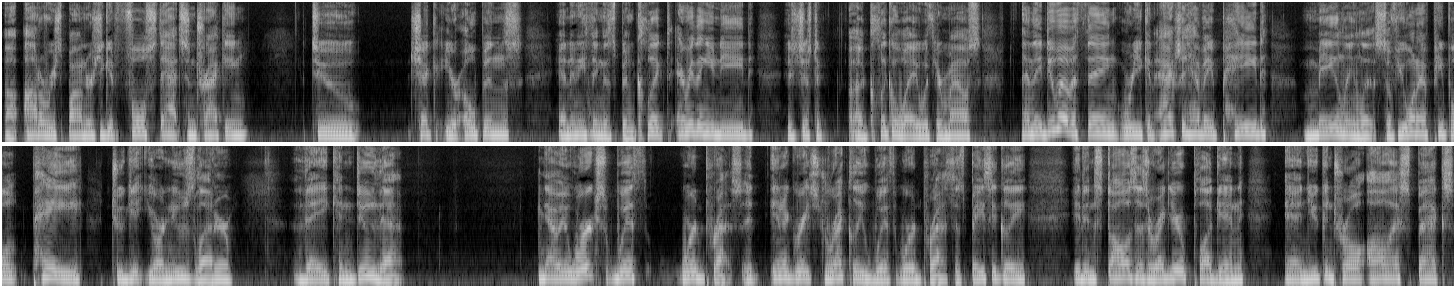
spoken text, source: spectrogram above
uh, autoresponders. You get full stats and tracking to check your opens and anything that's been clicked. Everything you need is just a, a click away with your mouse. And they do have a thing where you can actually have a paid mailing list. So if you want to have people pay to get your newsletter, they can do that. Now it works with WordPress. It integrates directly with WordPress. It's basically it installs as a regular plugin and you control all aspects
